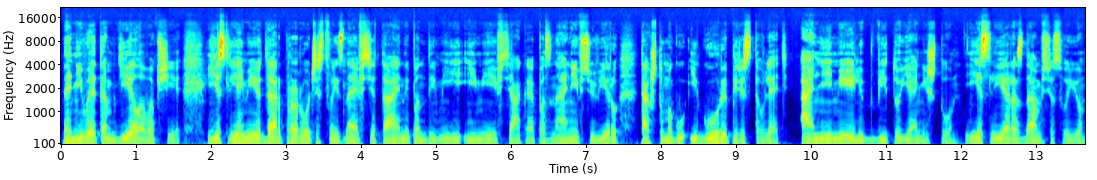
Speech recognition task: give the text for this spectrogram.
Да не в этом дело вообще. Если я имею дар пророчества и знаю все тайны пандемии, и имею всякое познание и всю веру, так что могу и горы переставлять, а не имея любви, то я ничто. И если я раздам все свое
